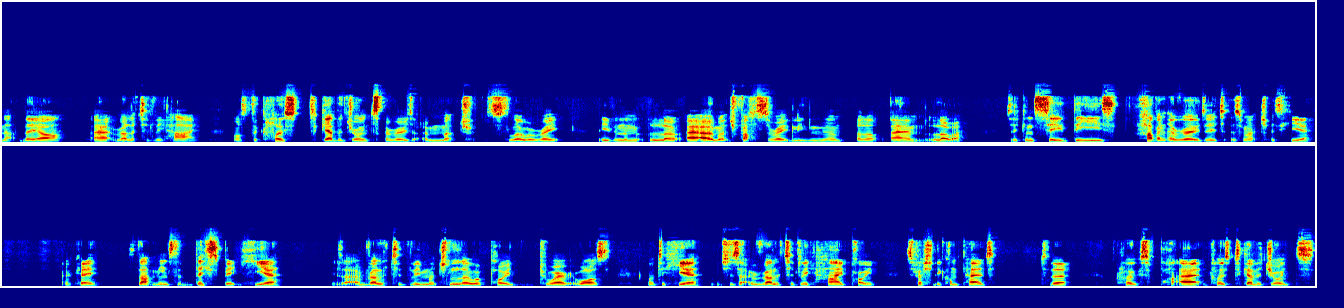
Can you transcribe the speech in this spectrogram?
that they are uh, relatively high, whilst the close together joints erode at a much slower rate, leaving them low, uh, at a much faster rate, leaving them a lot um, lower. So you can see these haven't eroded as much as here. Okay, so that means that this bit here is at a relatively much lower point to where it was, or to here, which is at a relatively high point, especially compared to the close uh, close together joints,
